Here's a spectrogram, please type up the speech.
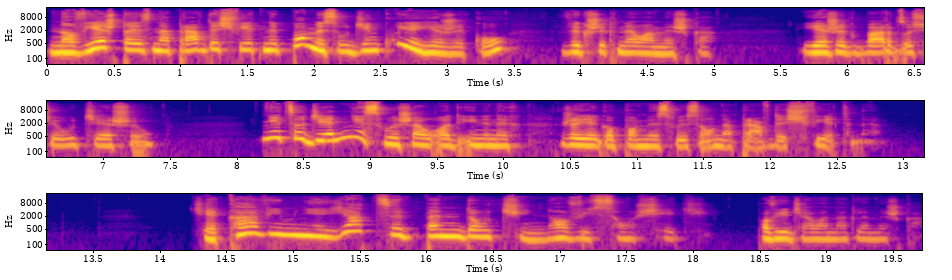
No wiesz, to jest naprawdę świetny pomysł. Dziękuję, Jerzyku, wykrzyknęła myszka. Jerzyk bardzo się ucieszył. Niecodziennie słyszał od innych, że jego pomysły są naprawdę świetne. Ciekawi mnie, jacy będą ci nowi sąsiedzi, powiedziała nagle myszka.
